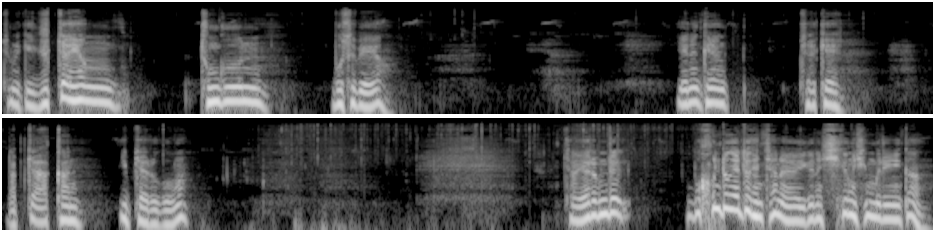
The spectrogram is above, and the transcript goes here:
좀 이렇게 U자형 둥근 모습이에요. 얘는 그냥 저렇게 납작한 입자루고 자 여러분들 뭐 혼동해도 괜찮아요. 이거는 식용식물이니까.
